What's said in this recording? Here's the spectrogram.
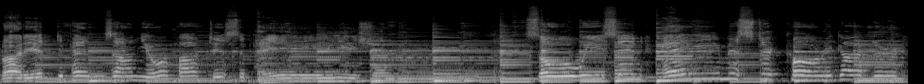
but it depends on your participation. So we sing, hey, Mr. Cory Gardner,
